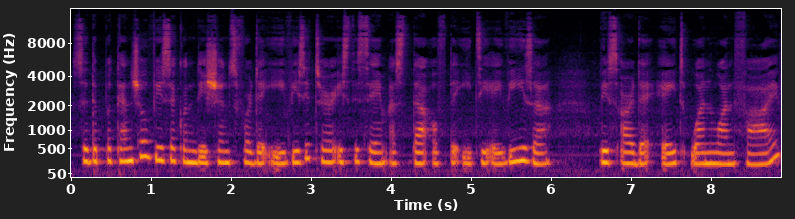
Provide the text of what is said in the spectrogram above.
So the potential visa conditions for the e-visitor is the same as that of the ETA visa. These are the 8115,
